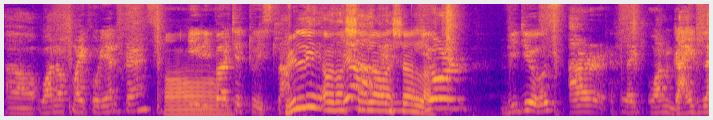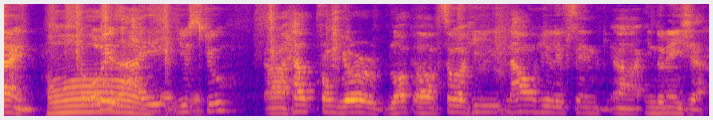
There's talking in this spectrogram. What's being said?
uh, one of my Korean friends, Oh. he reverted to Islam. Really? Oh, mashallah, yeah, mashallah. Your videos are like one guideline. Oh. So always I used to uh, help from your blog. Uh, so he now he lives in uh, Indonesia.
